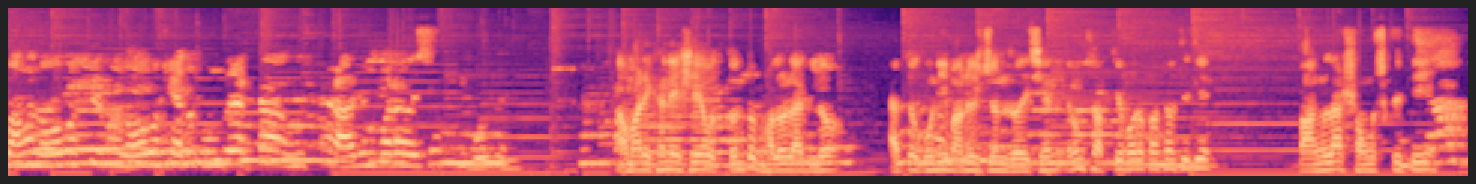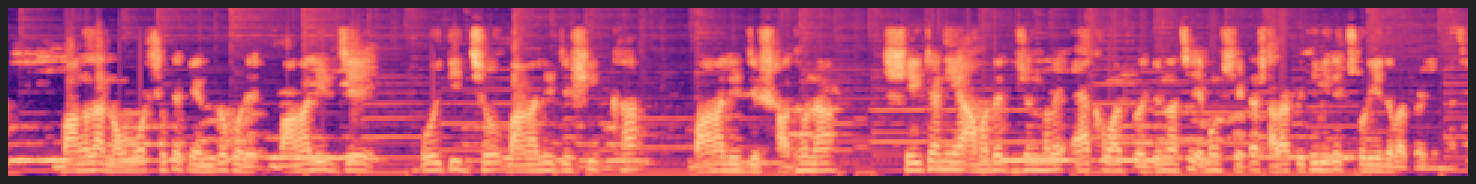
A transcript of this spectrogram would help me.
বাংলা নববর্ষে এবং এত সুন্দর একটা অনুষ্ঠানের আয়োজন করা হয়েছে, কি বলবেন? আমার এখানে এসে অত্যন্ত ভালো লাগল, এত গুণী মানুষজন রয়েছেন এবং সবচেয়ে বড় কথা হচ্ছে যে বাংলা সংস্কৃতি, বাংলা নববর্ষকে কেন্দ্র করে বাঙালির যে ঐতিহ্য, বাঙালির যে শিক্ষা, বাঙালির যে সাধনা, সেইটা নিয়ে আমাদের ভীষণভাবে এক হওয়ার প্রয়োজন আছে এবং সেটা সারা পৃথিবীতে ছড়িয়ে দেওয়ার প্রয়োজন আছে।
